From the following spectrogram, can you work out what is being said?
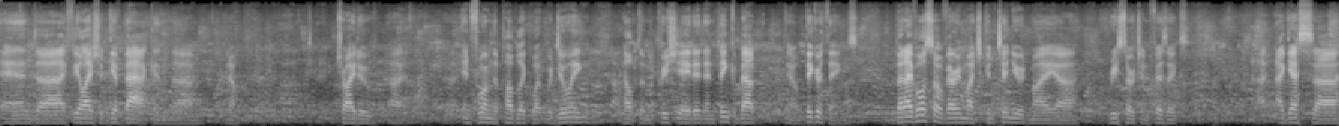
and uh, I feel I should give back and um, you know try to uh, inform the public what we're doing, help them appreciate it, and think about you know bigger things. But I've also very much continued my uh, research in physics. I, I guess uh,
